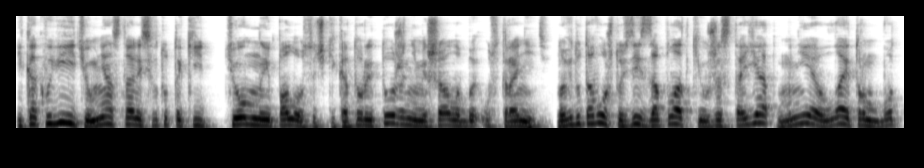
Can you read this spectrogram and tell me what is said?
И как вы видите, у меня остались вот тут такие темные полосочки, которые тоже не мешало бы устранить. Но ввиду того, что здесь заплатки уже стоят, мне Lightroom вот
